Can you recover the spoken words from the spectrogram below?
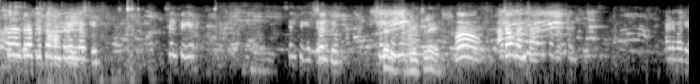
कोणाला तर आपल्या चौघांचं घ्यायला लाव की? सेल्फी घे. सेल्फी घे. सेल्फी चल भेटलंय हो चौघांचा. बघे.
